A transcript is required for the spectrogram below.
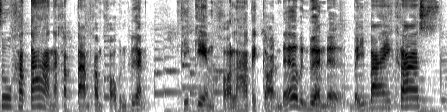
สู้คาต้านะครับตามคำขอเพื่อนๆพี่เกมขอลาไปก่อนเด้อเพื่อนๆเด้อบ๊ายบายครับ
